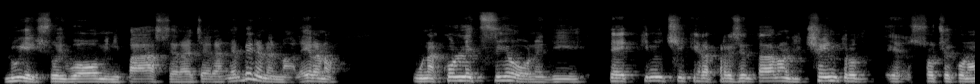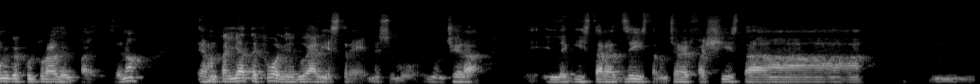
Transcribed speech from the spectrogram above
lui e i suoi uomini, Passera, eccetera, nel bene e nel male, erano una collezione di tecnici che rappresentavano il centro eh, socio-economico e culturale del paese. No? Erano tagliate fuori le due ali estreme, se vuoi. Non c'era il leghista razzista, non c'era il fascista mm,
